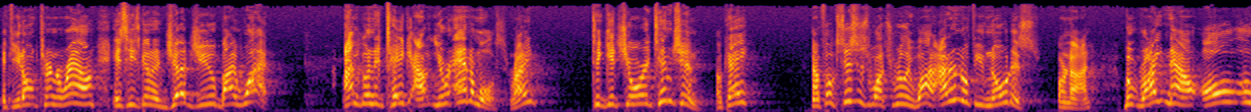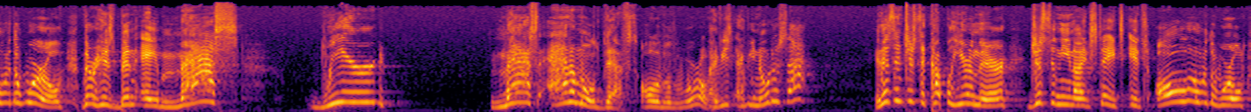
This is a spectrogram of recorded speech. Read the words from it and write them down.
if you don't turn around, is he's going to judge you by what? I'm going to take out your animals, right? To get your attention, okay? Now, folks, this is what's really wild. I don't know if you've noticed or not, but right now, all over the world, there has been a mass, weird, mass animal deaths all over the world. Have you, have you noticed that? It isn't just a couple here and there, just in the United States. It's all over the world,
